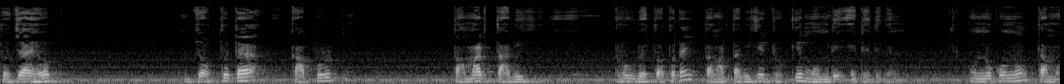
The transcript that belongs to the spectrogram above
তো যাই হোক, যতটা কাপড় তামার তাবিজ ঢুকবে ততটাই তামার তাবিজে ঢুকে মোম দিয়ে এঁটে দেবেন। অন্য কোনো তামা,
